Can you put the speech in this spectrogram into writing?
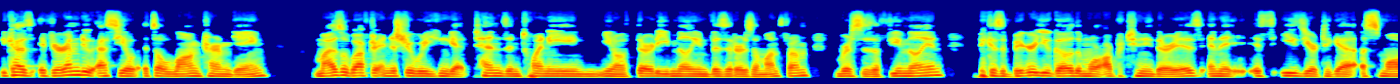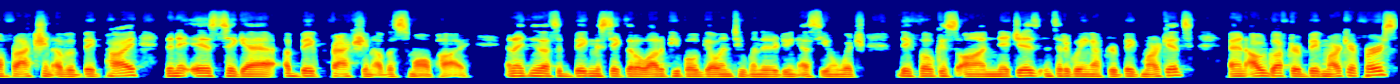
Because if you're going to do SEO, it's a long term game. Might as well go after industry where you can get tens and 20, you know, 30 million visitors a month from versus a few million. Because the bigger you go, the more opportunity there is. And it's easier to get a small fraction of a big pie than it is to get a big fraction of a small pie. And I think that's a big mistake that a lot of people go into when they're doing SEO, in which they focus on niches instead of going after big markets. And I would go after a big market first,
